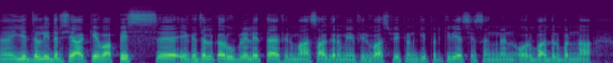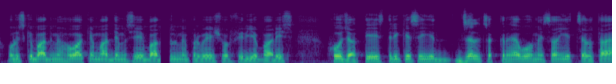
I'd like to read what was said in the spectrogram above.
ये जल इधर से आके वापस एक जल का रूप ले लेता है। फिर महासागर में, फिर वाष्पीकरण की प्रक्रिया से संघनन और बादल बनना, और उसके बाद में हवा के माध्यम से बादल में प्रवेश और फिर ये बारिश हो जाती है। इस तरीके से ये जल चक्र है, वो हमेशा ये चलता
